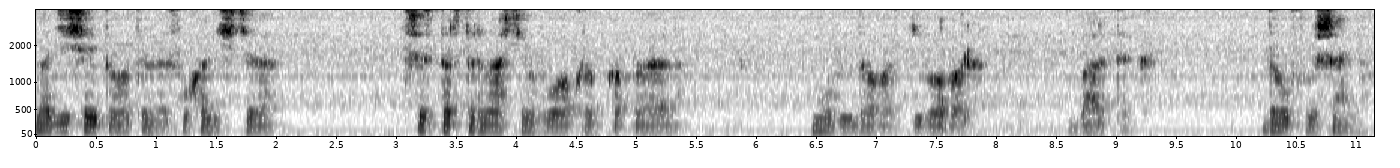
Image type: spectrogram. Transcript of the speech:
Na dzisiaj to tyle. Słuchaliście 314w.pl Mówił do Was piwowar Bartek. Do usłyszenia.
